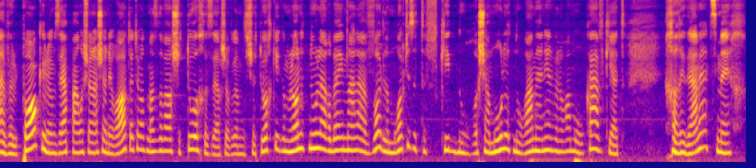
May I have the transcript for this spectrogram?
אבל פה, כאילו, אם זו הייתה פעם ראשונה שאני רואה אותה, הייתי אומרת, מה זה הדבר השטוח הזה? עכשיו, גם זה שטוח כי גם לא נתנו לה הרבה עם מה לעבוד, למרות שזה תפקיד נורא, שאמור להיות נורא מעניין ונורא מורכב, כי את חרדה מעצמך,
